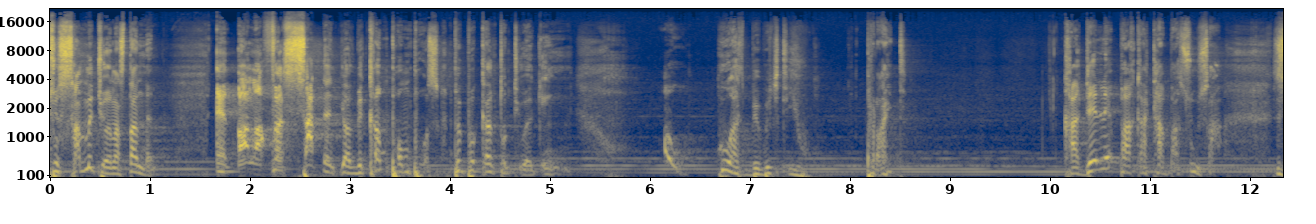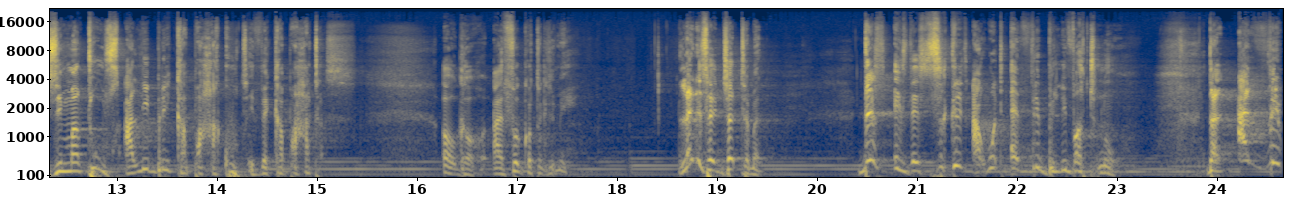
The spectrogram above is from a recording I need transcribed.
to submit to your understanding. And all of a sudden, you have become pompous. People can't talk to you again. Oh, who has bewitched you? Pride. Kadele pakatabasusa. Zimatus alibri kapahakut evekapahatas. Oh God, I forgot to give me. Ladies and gentlemen, this is the secret I want every believer to know. That every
